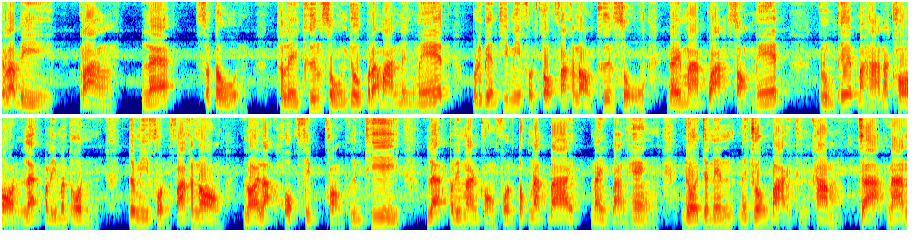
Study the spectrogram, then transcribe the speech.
กระบี่ ตรัง และสตูล ทะเลคลื่นสูงอยู่ประมาณ 1 เมตร บริเวณที่มีฝนตกฟ้าขนองคลื่นสูงได้มากกว่า 2 เมตร กรุงเทพมหานครและปริมณฑลจะมีฝนฟ้าขนองร้อยละ 60 ของพื้นที่ และปริมาณของฝนตกหนักได้ในบางแห่ง โดยจะเน้นในช่วงบ่ายถึงค่ำจากนั้น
